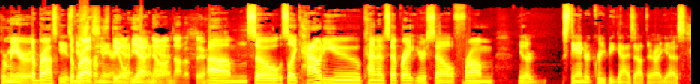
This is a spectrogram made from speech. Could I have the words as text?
Premier. Dabrowski's. yeah, Premier, deal. Yeah, no, yeah. I'm not up there. Um, so, so like, how do you kind of separate yourself from know standard creepy guys out there? I guess.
